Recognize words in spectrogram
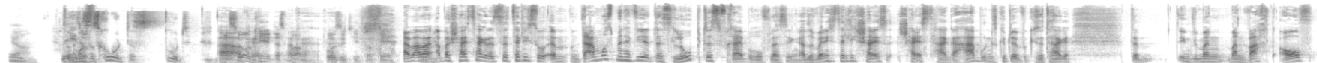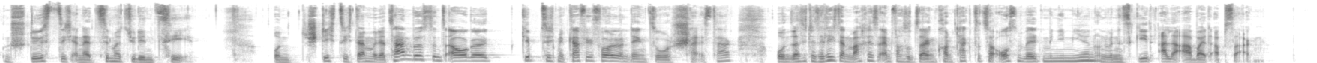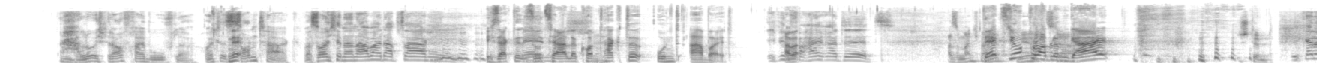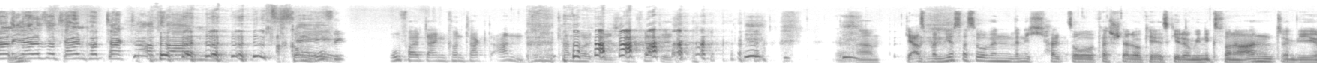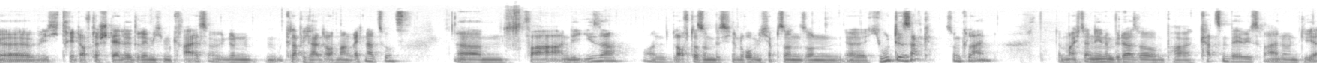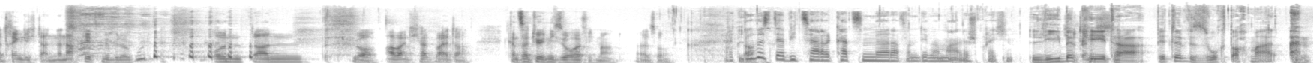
Ja. So muss es gut, das ist gut. Ah, Achso, okay. okay. das war Okay, okay. positiv, okay. Aber, aber, aber Scheißtage, das ist tatsächlich so. Ähm, und da muss man ja wieder das Lob des Freiberuflers singen. Also wenn ich tatsächlich Scheiß, Scheißtage habe, und es gibt ja wirklich so Tage, da irgendwie man, man wacht auf und stößt sich an der Zimmertür den Zeh und sticht sich dann mit der Zahnbürste ins Auge, gibt sich mit Kaffee voll und denkt so, Scheißtag. Und was ich tatsächlich dann mache, ist einfach sozusagen Kontakte zur Außenwelt minimieren und wenn es geht, alle Arbeit absagen. Hallo, ich bin auch Freiberufler. Heute ist Ne. Sonntag. Was soll ich denn an Arbeit absagen? Ich sagte Mensch. soziale Kontakte und Arbeit. Ich bin Aber- verheiratet. Also manchmal That's your problem, ja, guy. Stimmt. Ich kann doch nicht alle sozialen Kontakte absagen. Ach komm, Ey. ruf, ruf halt deinen Kontakt an. Ich kann heute nicht. Ich bin fertig. Ähm, ja, also bei mir ist das so, wenn, wenn ich halt so feststelle, okay, es geht irgendwie nichts von der Hand, irgendwie, äh, ich trete auf der Stelle, drehe mich im Kreis, irgendwie, dann klappe ich halt auch mal einen Rechner zu, ähm, fahre an die Isar und laufe da so ein bisschen rum. Ich habe so einen, so einen äh, Jutesack, so einen kleinen. Da mache ich dann hin und wieder so ein paar Katzenbabys rein und die ertränke ich dann. Danach geht es mir wieder gut. Und dann ja, arbeite ich halt weiter. Kannst natürlich nicht so häufig machen. Also, Ach, du bist der bizarre Katzenmörder, von dem wir mal alle sprechen. Liebe Peter, bitte besuch doch mal. Ähm,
